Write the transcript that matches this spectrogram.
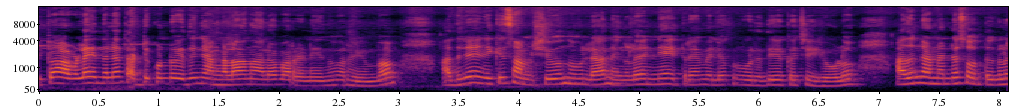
ഇപ്പോൾ അവളെ ഇന്നലെ തട്ടിക്കൊണ്ടുപോയത് ഞങ്ങളാന്നാലോ പറയണേന്ന് പറയുമ്പം അതിൽ എനിക്ക് സംശയമൊന്നുമില്ല. നിങ്ങൾ തന്നെ ഇത്രയും വലിയ ക്രൂരതയൊക്കെ ചെയ്യുള്ളൂ. അതും കണ്ണന്റെ സ്വത്തുക്കൾ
